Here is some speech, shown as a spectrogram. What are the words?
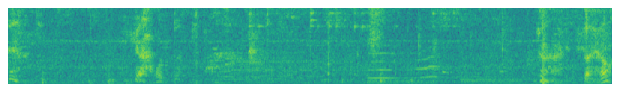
damn it. God, what the fuck? God, the hell?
